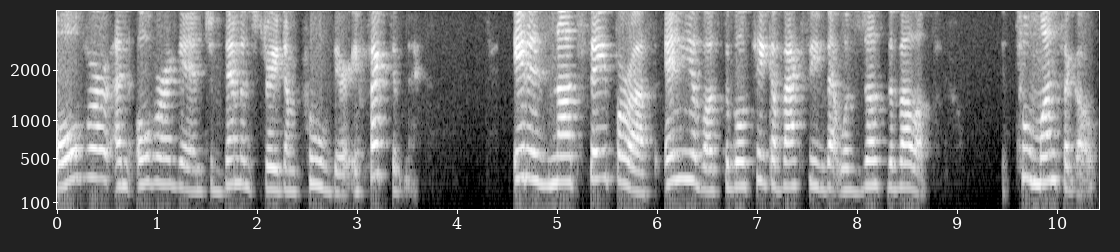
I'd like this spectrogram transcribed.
over and over again to demonstrate and prove their effectiveness. It is not safe for us, any of us, to go take a vaccine that was just developed two months ago.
